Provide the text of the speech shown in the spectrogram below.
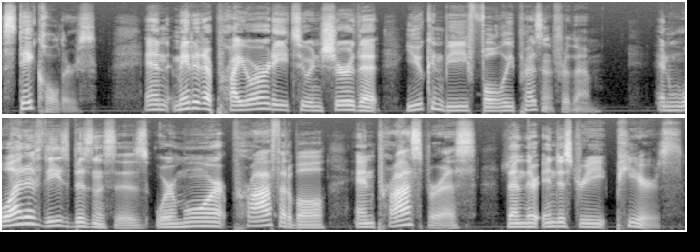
stakeholders and made it a priority to ensure that you can be fully present for them? And what if these businesses were more profitable and prosperous than their industry peers?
